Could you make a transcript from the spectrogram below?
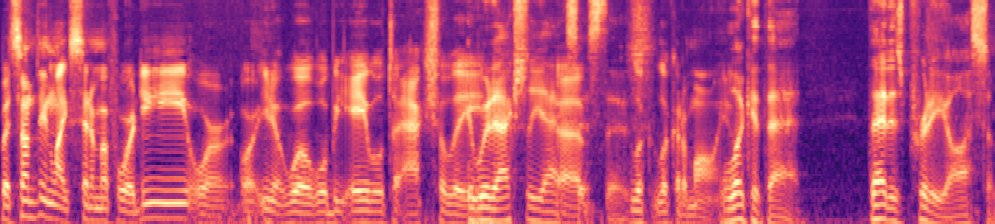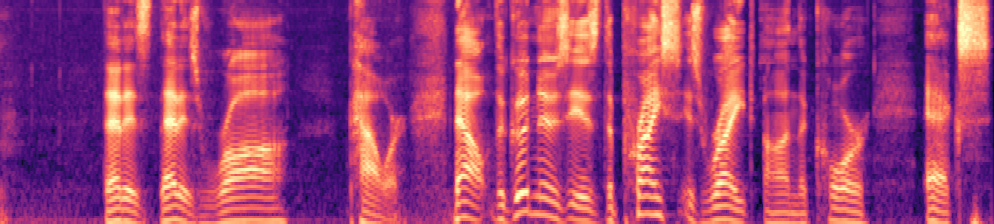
But something like Cinema 4D or, or you know, we'll, we'll be able to actually. It would actually uh, access those. Look look at them all. yeah. Look at that. That is pretty awesome. That is that is raw power. Now, the good news is the price is right on the Core X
